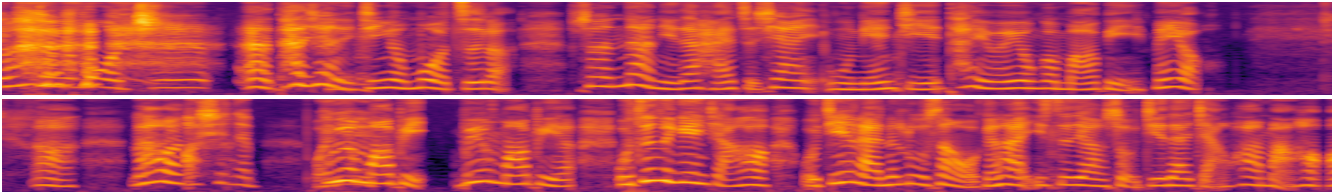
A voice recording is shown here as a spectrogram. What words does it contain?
说 这个墨汁，嗯、呃，他现在已经用墨汁了。说，那你的孩子现在五年级，他有没有用过毛笔？没有啊。然后、哦、现在不用毛笔，不用毛笔了。我真的跟你讲哈，我今天来的路上，我跟他一直用手机在讲话嘛哈。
